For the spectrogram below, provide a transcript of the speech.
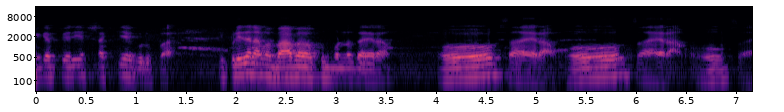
மிகப்பெரிய சக்தியை கொடுப்பார். இப்படிதான் நம்ம பாபாவை கும்பிடணும் சாயராம். ஓம் சாயராம் ஓம் சாயராம் ஓம் சாயராம்.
